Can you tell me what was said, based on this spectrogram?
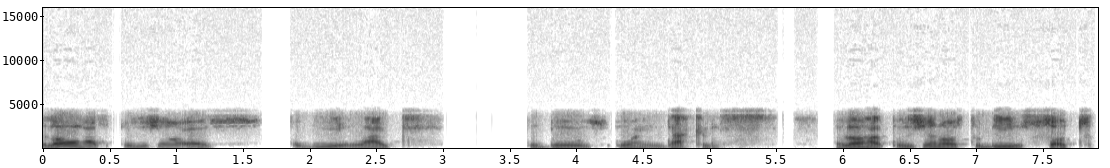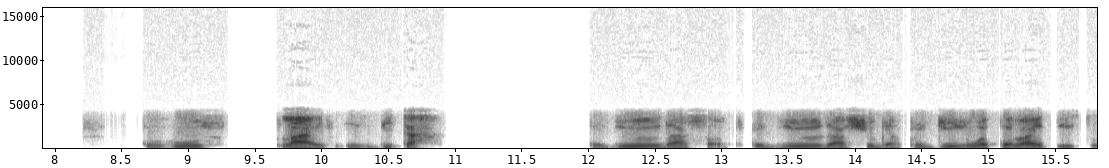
The Lord has positioned us to be a light to those who are in darkness. The Lord has positioned us to be a salt to whose life is bitter. Produce that salt, produce that sugar, produce whatever it is to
